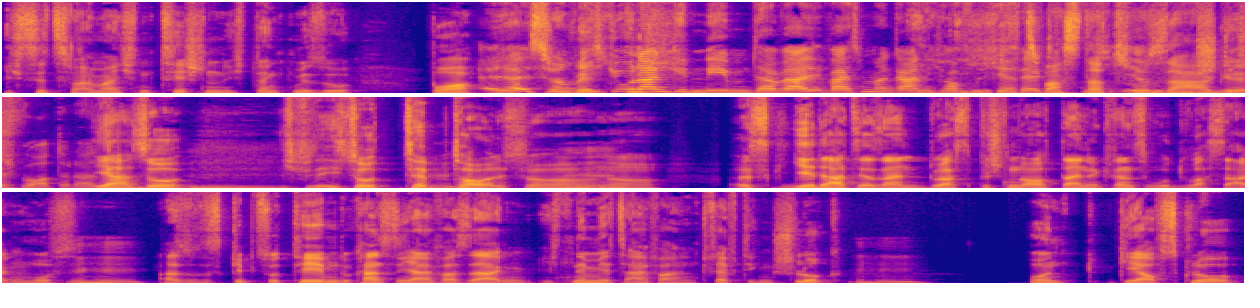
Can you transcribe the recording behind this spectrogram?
Ich sitze an manchen Tischen und ich denke mir so, boah, Äh, Das ist schon richtig ich- unangenehm. Da wei- weiß man gar nicht, ich hoffentlich jetzt fällt was nicht dazu sage. Stichwort oder ja, so. so, ich, ich so tipptopp, ich so, no. Es, jeder hat ja sein, du hast bestimmt auch deine Grenze, wo du was sagen musst. Also es gibt so Themen, du kannst nicht einfach sagen, ich nehme jetzt einfach einen kräftigen Schluck und gehe aufs Klo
